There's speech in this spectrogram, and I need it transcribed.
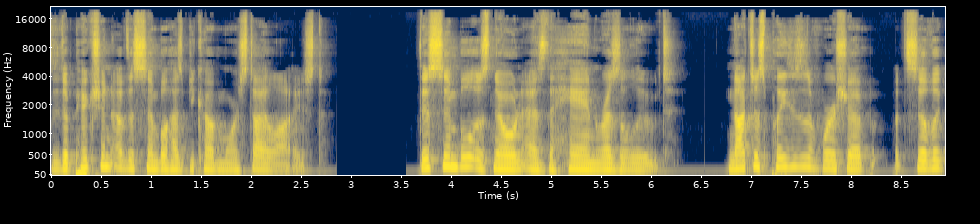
the depiction of the symbol has become more stylized. This symbol is known as the hand resolute. Not just places of worship, but civic,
